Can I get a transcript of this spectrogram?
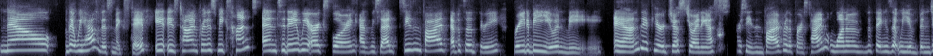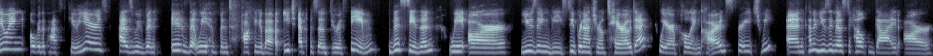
Now that we have this mixtape, it is time for this week's hunt. And today we are exploring, as we said, season five, episode three, Free to Be You and Me. And if you're just joining us for season five for the first time, one of the things that we have been doing over the past few years has we've been is that we have been talking about each episode through a theme. This season, we are using the Supernatural Tarot deck. We are pulling cards for each week and kind of using those to help guide our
